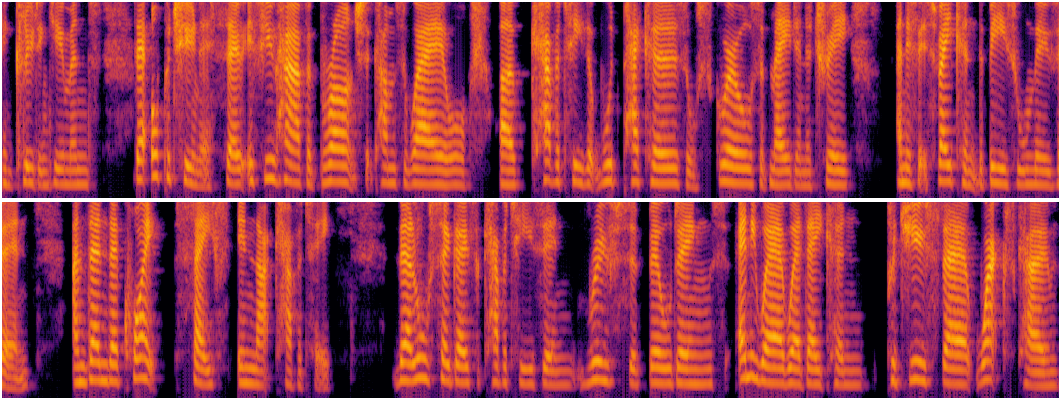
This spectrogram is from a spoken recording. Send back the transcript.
including humans. They're opportunists. So if you have a branch that comes away or a cavity that woodpeckers or squirrels have made in a tree, and if it's vacant, the bees will move in. And then they're quite safe in that cavity. They'll also go for cavities in roofs of buildings, anywhere where they can produce their wax comb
